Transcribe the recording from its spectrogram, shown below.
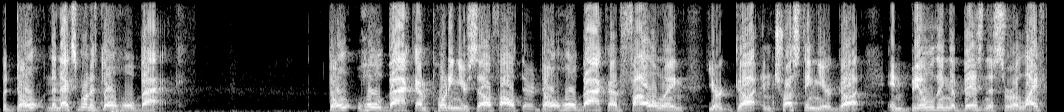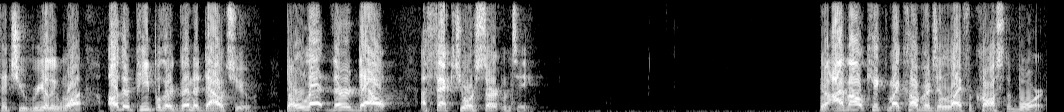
But don't the next one is don't hold back. Don't hold back on putting yourself out there. Don't hold back on following your gut and trusting your gut and building a business or a life that you really want. Other people are going to doubt you. Don't let their doubt affect your certainty. You know, I've outkicked my coverage in life across the board.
